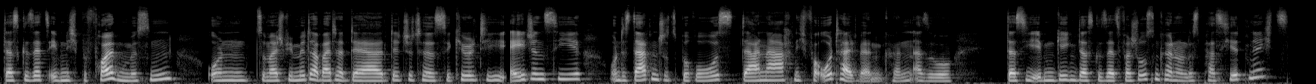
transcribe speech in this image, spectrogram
das Gesetz eben nicht befolgen müssen und zum Beispiel Mitarbeiter der Digital Security Agency und des Datenschutzbüros danach nicht verurteilt werden können. Also, dass sie eben gegen das Gesetz verstoßen können und es passiert nichts.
